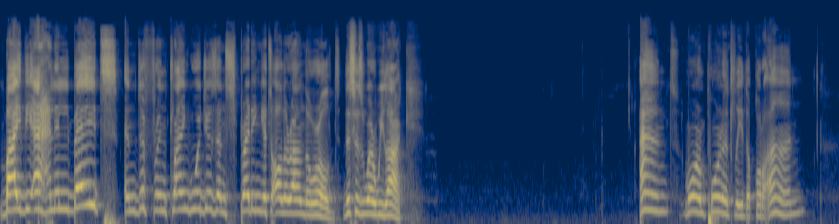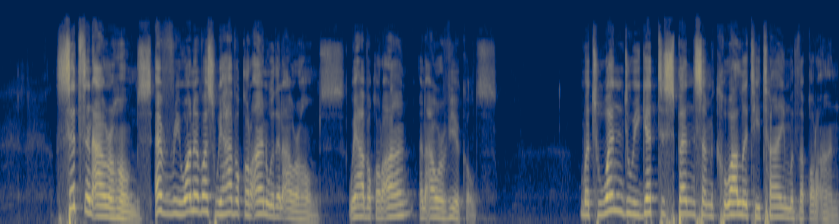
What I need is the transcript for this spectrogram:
by the Ahlul Bayt in different languages and spreading it all around the world? This is where we lack. And more importantly, the Quran sits in our homes. Every one of us, we have a Quran within our homes. We have a Quran in our vehicles. But when do we get to spend some quality time with the Quran?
